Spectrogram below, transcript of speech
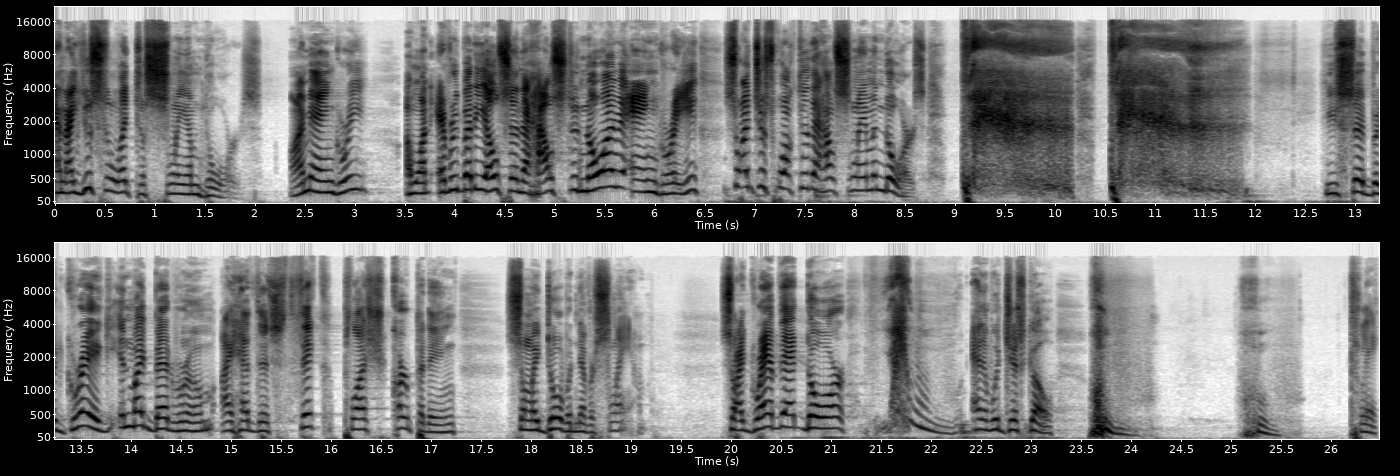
And I used to like to slam doors. I'm angry. I want everybody else in the house to know I'm angry. So I just walk through the house slamming doors. He said, But Greg, in my bedroom, I had this thick plush carpeting so my door would never slam. So I grabbed that door, and it would just go, click,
